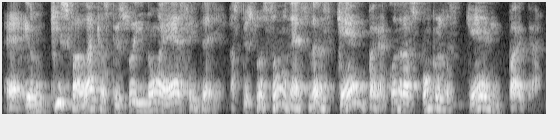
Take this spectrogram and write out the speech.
é, eu não quis falar que as pessoas, e não é essa a ideia, as pessoas são honestas, elas querem pagar, quando elas compram, elas querem pagar.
